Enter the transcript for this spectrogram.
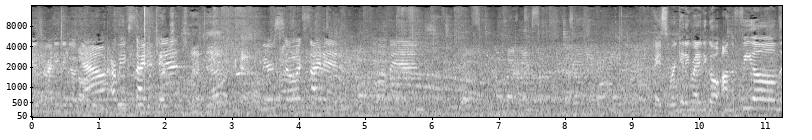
is ready to go down. Are we excited, Jan? We are so excited. Okay, so we're getting ready to go on the field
